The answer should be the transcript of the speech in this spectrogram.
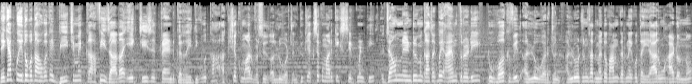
देखिए, आपको ये तो पता होगा कि बीच में काफ़ी ज़्यादा एक चीज़ ट्रेंड कर रही थी, वो था अक्षय कुमार वर्सेस अल्लू अर्जुन। क्योंकि अक्षय कुमार की एक स्टेटमेंट थी, जहाँ उन्होंने इंटरव्यू में कहा था भाई आई एम तो ready to work with Allu Arjun. Allu Arjun के साथ मैं तो काम करने को तैयार हूँ आई डोंट नो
